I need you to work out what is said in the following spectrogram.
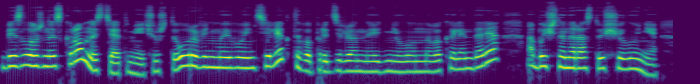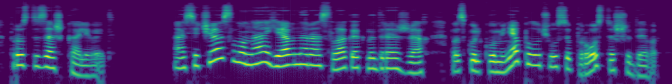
Без ложной скромности отмечу, что уровень моего интеллекта в определенные дни лунного календаря, обычно на растущей луне, просто зашкаливает. А сейчас луна явно росла как на дрожжах, поскольку у меня получился просто шедевр —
